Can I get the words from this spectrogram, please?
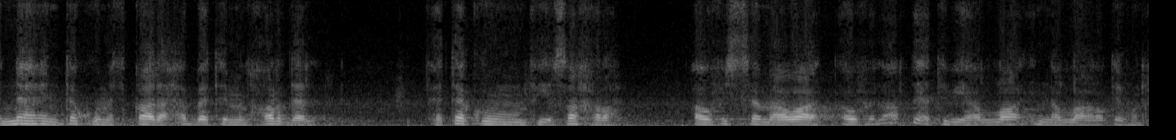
إنها إن تكن مثقال حبة من خردل فتكن في صخرة أو في السماوات أو في الأرض يأتي بها الله. إن الله لطيف خبير.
